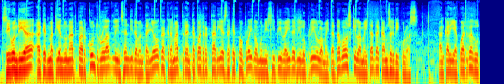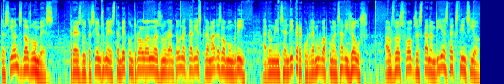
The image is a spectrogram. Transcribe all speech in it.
Sí, bon dia. Aquest matí han donat per controlat l'incendi de Ventalló que ha cremat 34 hectàrees d'aquest poble i del municipi veí de Vilopriu, la meitat de bosc i la meitat de camps agrícoles. Encara hi ha quatre dotacions dels bombers. Tres dotacions més també controlen les 91 hectàrees cremades al Montgrí, en un incendi que, recordem-ho, va començar dijous. Els dos focs estan en vies d'extinció.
